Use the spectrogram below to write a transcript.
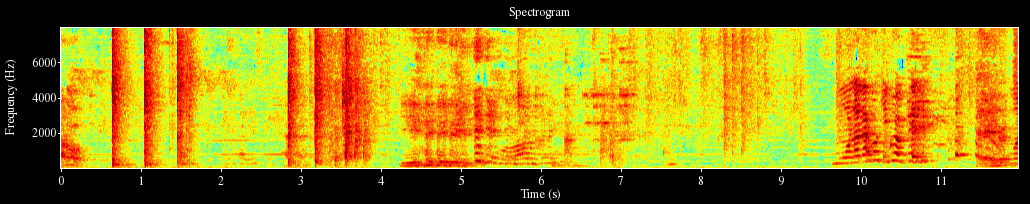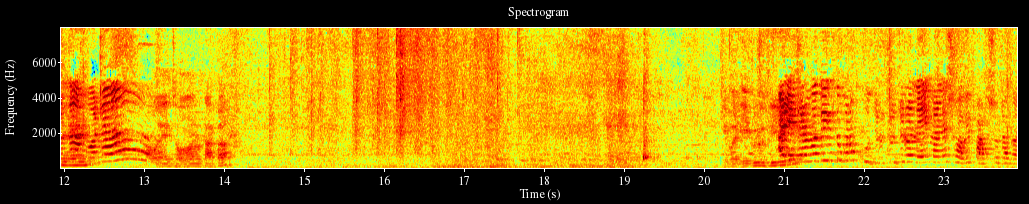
আরও। হ্যাঁ। মোনা দেখো কীভাবে ফেলে। এই হচ্ছে মোনা। মোনা আমাদের জমানো টাকা। এবার এগুলো দিয়ে আর এটার মধ্যে কিন্তু কোনো খুচরো টুচরো নেই মানে সবই পাঁচশো টাকার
